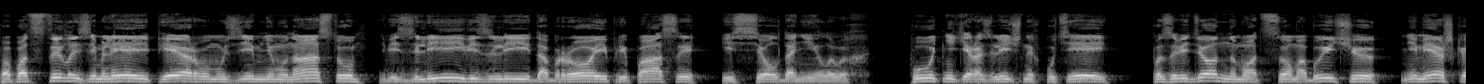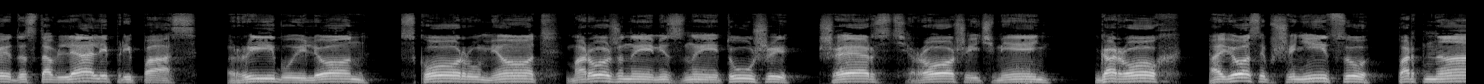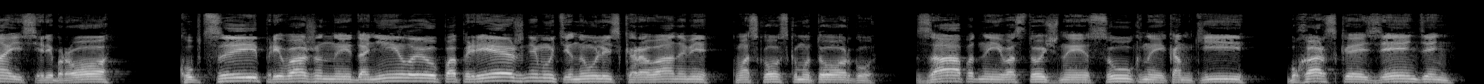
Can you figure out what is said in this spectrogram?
По подстылой земле и первому зимнему насту везли и везли добро и припасы из сел Даниловых. Путники различных путей, по заведенному отцом обычаю, не мешкая, доставляли припас — рыбу и лен, скору, мед, мороженые мясные туши, шерсть, рожь и ячмень, горох, овес и пшеницу — портна и серебро. Купцы, приваженные Данилою, по-прежнему тянулись караванами к московскому торгу. Западные и восточные сукна и комки, бухарская зендень,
